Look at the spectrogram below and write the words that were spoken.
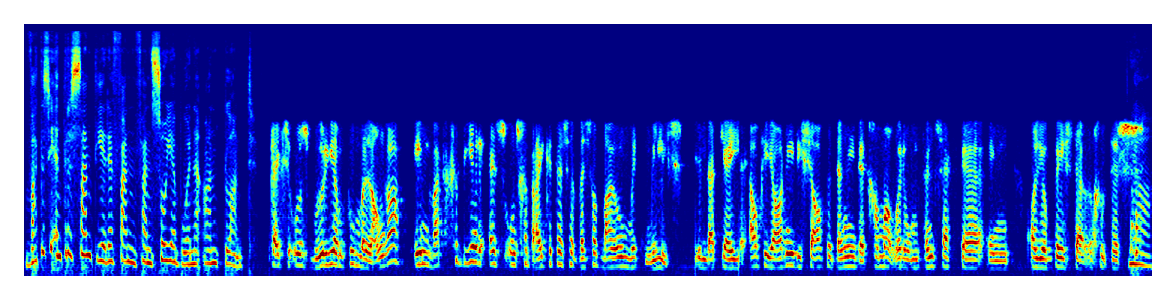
Wat is die interessanthede van van sojabone aanplant? Kyk so ons boer hier in Mpumalanga en wat gebeur is ons gebruik dit as 'n wisselbou met mielies en dat jy elke jaar nie dieselfde ding nie dit gaan maar oor om insekte en al jou peste en goeters. Ja,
